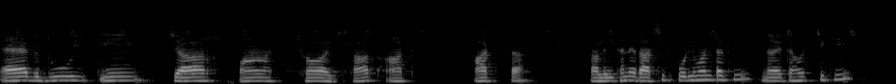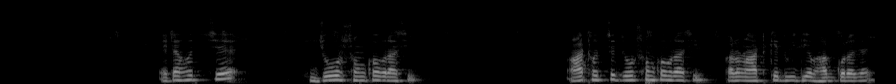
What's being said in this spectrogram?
এক, দুই, তিন, চার, পাঁচ, ছয়, সাত, আট, আটটা। তাহলে এখানে রাশির পরিমাণটা কি? না, এটা হচ্ছে কি? এটা হচ্ছে জোর সংখ্যক রাশি। আট হচ্ছে জোর সংখ্যক রাশি, কারণ আটকে দুই দিয়ে ভাগ করা যায়।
